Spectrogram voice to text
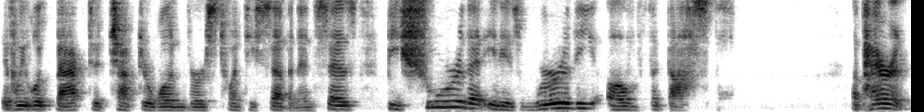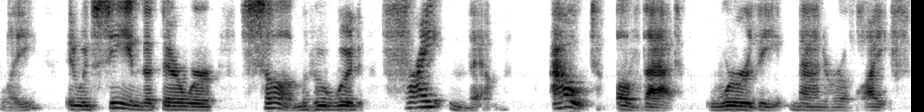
If we look back to chapter 1, verse 27, and says, Be sure that it is worthy of the gospel. Apparently, it would seem that there were some who would frighten them out of that worthy manner of life.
